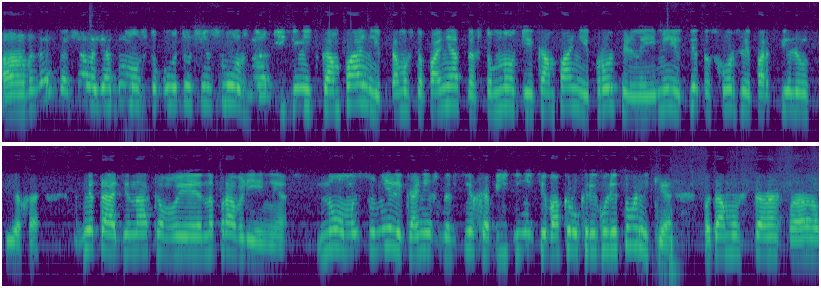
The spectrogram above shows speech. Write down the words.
А, Вы знаете, сначала я думал, что будет очень сложно объединить компании, потому что понятно, что многие компании профильные имеют где-то схожие портфели успеха, где-то одинаковые направления. Но мы сумели, конечно, всех объединить и вокруг регуляторики, потому что э,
